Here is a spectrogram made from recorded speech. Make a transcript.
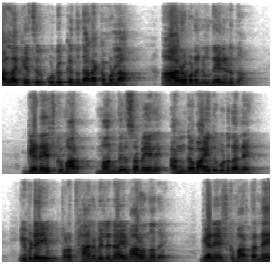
കള്ളക്കേസിൽ കുടുക്കുന്നതടക്കമുള്ള ആരോപണങ്ങൾ നേരിടുന്ന ഗണേഷ് കുമാർ മന്ത്രിസഭയിലെ അംഗമായതുകൊണ്ട് തന്നെ ഇവിടെയും പ്രധാന വില്ലനായി മാറുന്നത് ഗണേഷ് കുമാർ തന്നെ.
